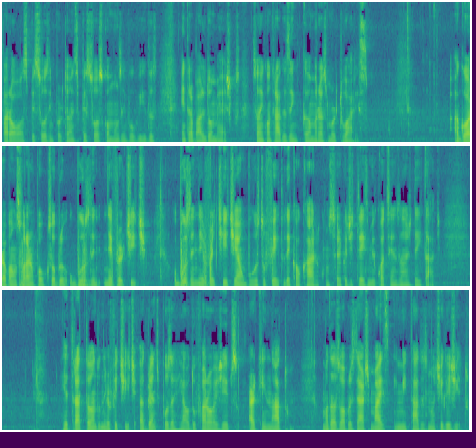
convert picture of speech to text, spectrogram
faraós, pessoas importantes e pessoas comuns envolvidas em trabalho doméstico são encontradas em câmaras mortuárias. Agora vamos falar um pouco sobre o busto de Nefertiti. O busto de Nefertiti é um busto feito de calcário com cerca de 3.400 anos de idade, retratando Nefertiti, a grande esposa real do faraó egípcio Akhenaton, uma das obras de arte mais imitadas no Antigo Egito.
